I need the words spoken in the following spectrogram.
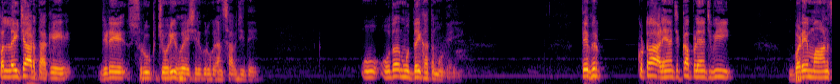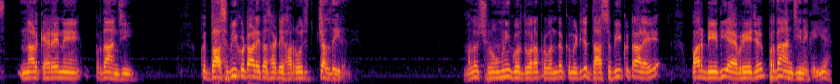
ਪੱਲੇ ਹੀ ਝਾੜਤਾ ਕਿ ਜਿਹੜੇ ਸਰੂਪ ਚੋਰੀ ਹੋਏ ਸ੍ਰੀ ਗੁਰੂ ਗ੍ਰੰਥ ਸਾਹਿਬ ਜੀ ਦੇ, ਉਹ ਉਹਦਾ ਮੁੱਦਾ ਹੀ ਖਤਮ ਹੋ ਗਿਆ ਜੀ। ਤੇ ਫਿਰ ਘੁਟਾਲਿਆਂ ਚ, ਘਪਲਿਆਂ ਚ ਵੀ ਬੜੇ ਮਾਣ ਨਾਲ ਕਹਿ ਰਹੇ ਨੇ ਪ੍ਰਧਾਨ ਜੀ ਕਿ 10 20 ਘੁਟਾਲੇ ਤਾਂ ਸਾਡੇ ਹਰ ਰੋਜ਼ ਚੱਲਦੇ ਹੀ ਰਹਿੰਦੇ ਮਤਲਬ ਸ਼੍ਰੋਮਣੀ ਗੁਰਦੁਆਰਾ ਪ੍ਰਬੰਧਕ ਕਮੇਟੀ ਚ 10 20 ਘੁਟਾਲੇ ਪਰ ਡੇ ਦੀ ਐਵਰੇਜ ਪ੍ਰਧਾਨ ਜੀ ਨੇ ਕਹੀ ਹੈ।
